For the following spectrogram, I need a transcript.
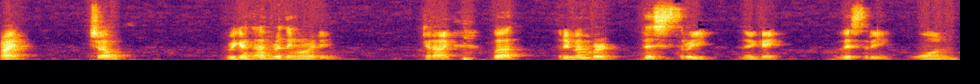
Right. So we got everything already. Correct. But remember this three okay? This three one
